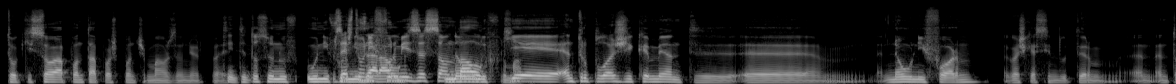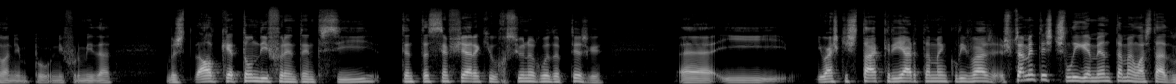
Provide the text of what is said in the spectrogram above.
estou aqui só a apontar para os pontos maus da União Europeia. Sim, tentou-se uni- Mas esta uniformizar algo. uniformização de algo uniformado. que é antropologicamente eh, não uniforme, agora esqueci-me do termo an- antónimo para uniformidade, mas algo que é tão diferente entre si, tenta-se enfiar aqui o recio na Rua da Petesga. Ah, e eu acho que isto está a criar também clivagem, especialmente este desligamento também, lá está, do,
